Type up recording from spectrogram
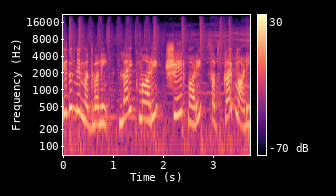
ಇದು ನಿಮ್ಮ ಧ್ವನಿ. ಲೈಕ್ ಮಾಡಿ ಶೇರ್ ಮಾಡಿ ಸಬ್ಸ್ಕ್ರೈಬ್ ಮಾಡಿ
